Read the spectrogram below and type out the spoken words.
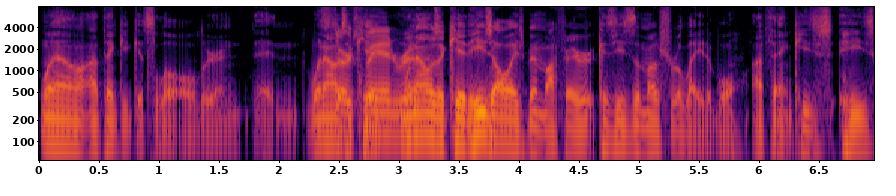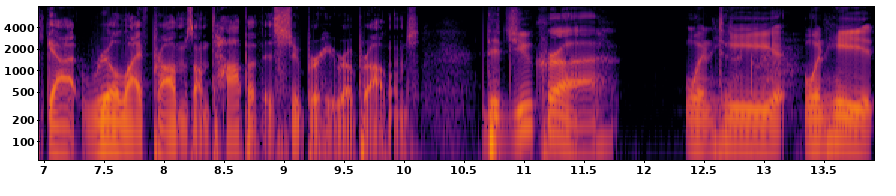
Well, I think he gets a little older, and, and when I was a Starts paying kid, when I was a kid, he's always been my favorite because he's the most relatable. I think he's he's got real life problems on top of his superhero problems. Did you cry when he when he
